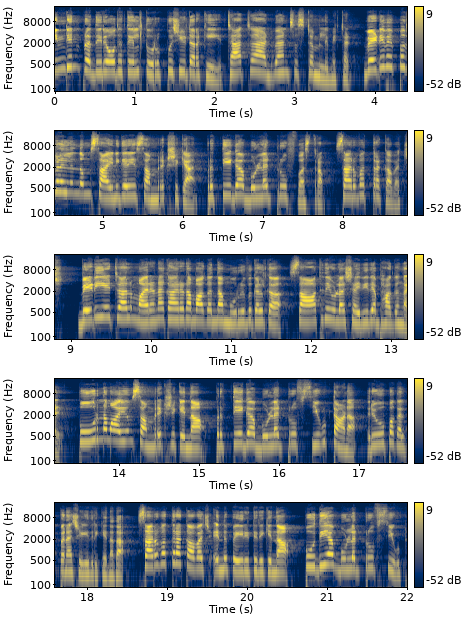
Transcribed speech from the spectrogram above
ഇന്ത്യൻ പ്രതിരോധത്തിൽ തുറുപ്പുചീട്ടിറക്കി ടാറ്റ അഡ്വാൻസ് സിസ്റ്റം ലിമിറ്റഡ്. വെടിവെപ്പുകളിൽ നിന്നും സൈനികരെ സംരക്ഷിക്കാൻ പ്രത്യേക ബുള്ളറ്റ് പ്രൂഫ് വസ്ത്രം സർവത്ര കവച് വെടിയേറ്റാൽ മരണകാരണമാകുന്ന മുറിവുകൾക്ക് സാധ്യതയുള്ള ശരീരഭാഗങ്ങൾ പൂർണമായും സംരക്ഷിക്കുന്ന പ്രത്യേക ബുള്ളറ്റ് പ്രൂഫ് സ്യൂട്ടാണ് രൂപകൽപ്പന ചെയ്തിരിക്കുന്നത്. സർവത്ര കവച് എന്ന് പേരിട്ടിരിക്കുന്ന പുതിയ ബുള്ളറ്റ് പ്രൂഫ് സ്യൂട്ട്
